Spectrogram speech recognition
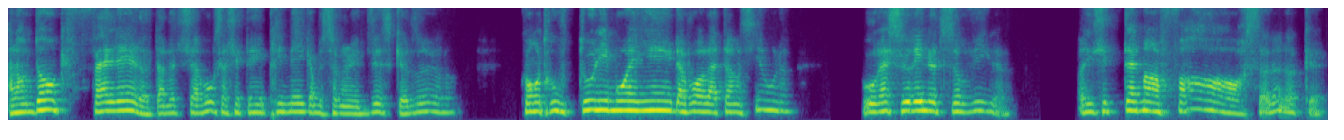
Alors donc, fallait, là, dans notre cerveau, ça s'est imprimé comme sur un disque dur, qu'on trouve tous les moyens d'avoir l'attention là, pour assurer notre survie. Là. c'est tellement fort, ça, là, que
